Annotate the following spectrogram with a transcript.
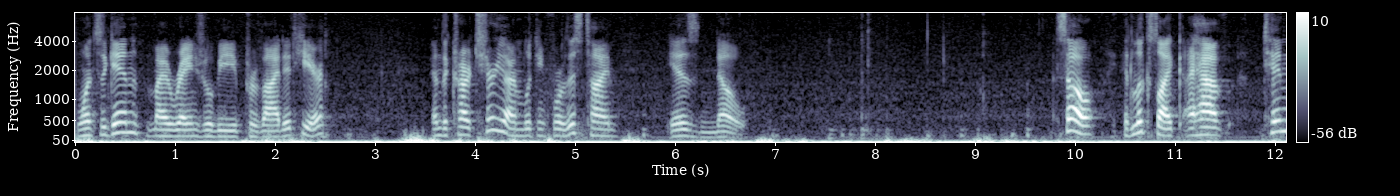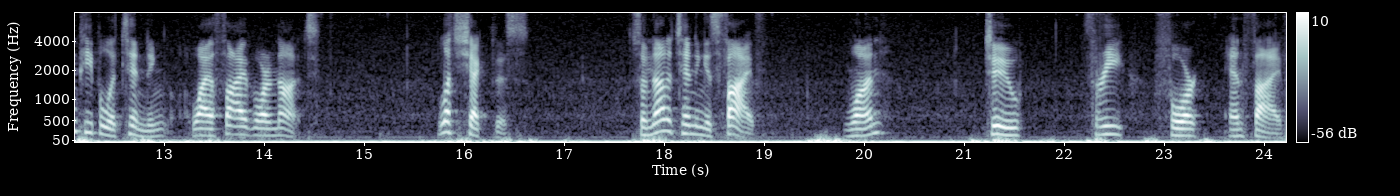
Once again, my range will be provided here. And the criteria I'm looking for this time is no. So, it looks like I have 10 people attending while 5 are not. Let's check this. So not attending is 5. 1, 2, 3, 4, and 5.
